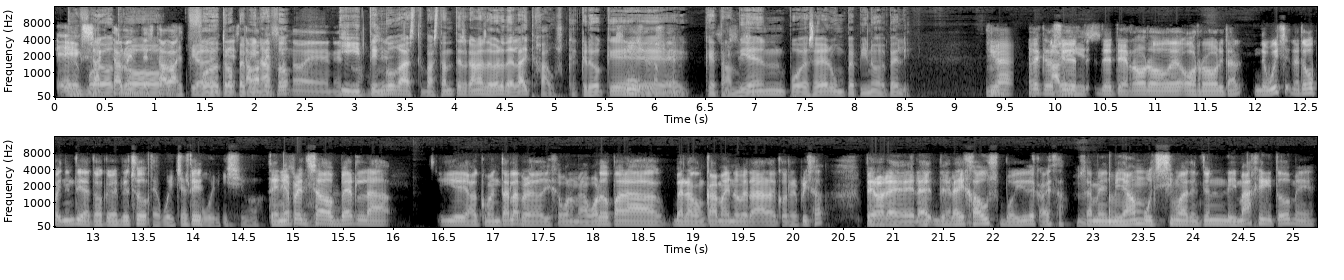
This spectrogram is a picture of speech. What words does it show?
Exactamente, fue otro- estaba, fue otro estaba pepinazo, pensando en eso, y tengo sí. bastantes ganas de ver The Lighthouse, que creo Sí, que, también. que Sí, sí, también puede ser un pepino de peli. Fíjate que no soy de, de terror o de horror y tal. The Witch la tengo pendiente y la tengo que ver. De hecho, The Witch es Sí. buenísimo. tenía pensado buena. verla y eh, comentarla, pero dije, bueno, me aguardo para verla con calma y no verla con reprisa. Pero la de, de Lighthouse voy de cabeza. O sea, Mm. me, me llama muchísimo la atención la imagen y todo. Me,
